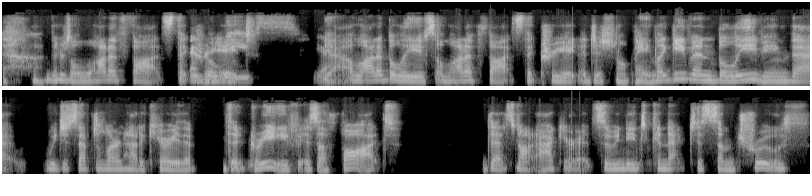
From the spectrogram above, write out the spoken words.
There's a lot of thoughts that And create beliefs. Yeah. a lot of beliefs, a lot of thoughts that create additional pain. Like even believing that we just have to learn how to carry the the grief is a thought that's not accurate. So we need to connect to some truth.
